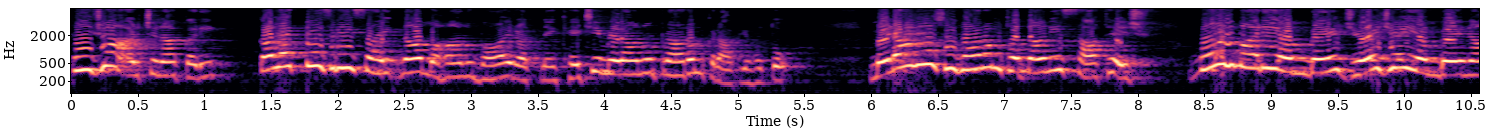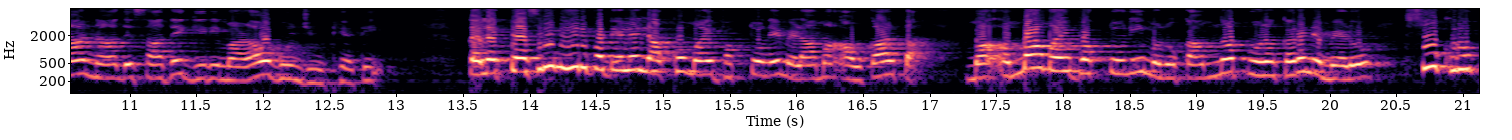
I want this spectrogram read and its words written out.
પૂજા અર્ચના કરી કલેક્ટર શ્રી સહિતના મહાનુભાવે રથને ખેંચી મેળાનો પ્રારંભ કરાવ્યો હતો. મેળાનો શુભારંભ થતાની સાથે જ બોલ મારી અંબે, જય જય અંબેના નાદ સાથે ગિરિમાળાઓ ગુંજી ઉઠી હતી. કલેક્ટર શ્રી મિહિર પટેલે લાખો માય ભક્તોને મેળામાં આવકારતા માં અંબા માય ભક્તોની મનોકામના પૂર્ણ કરીને મેળો સુખરૂપ,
